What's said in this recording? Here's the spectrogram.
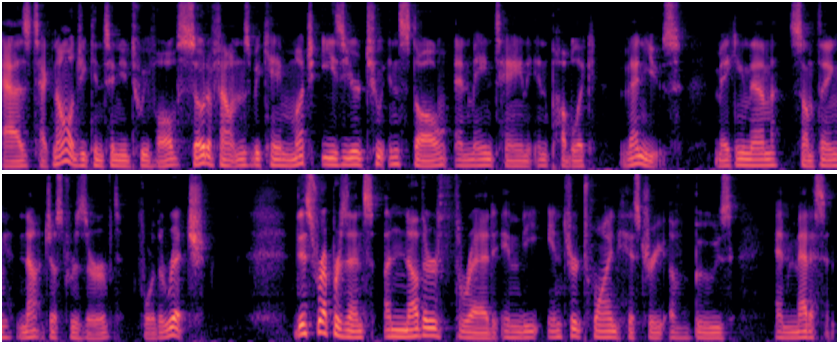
as technology continued to evolve, soda fountains became much easier to install and maintain in public venues, making them something not just reserved for the rich. This represents another thread in the intertwined history of booze and medicine.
